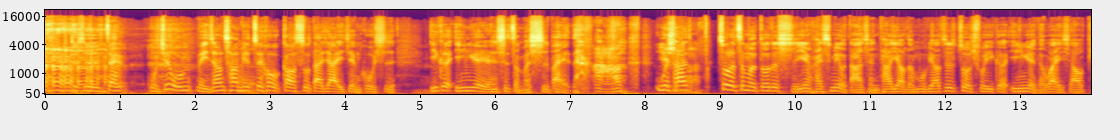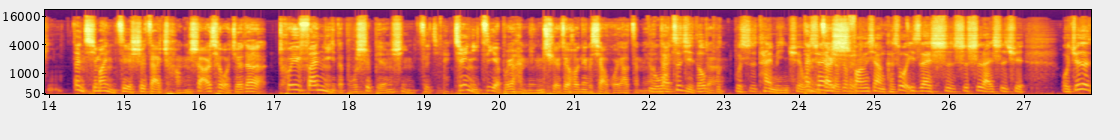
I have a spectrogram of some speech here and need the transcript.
就是在我觉得我每张唱片最后告诉大家一件故事，一个音乐人是怎么失败的？啊，因为他做了这么多的实验，还是没有达成他要的目标，就是做出一个音乐的外销品。但起码你自己是在尝试，而且我觉得推翻你的不是别人，是你自己。其实你自己也不是很明确，最后那个效果要怎么样。我自己都不不是太明确。我但你虽然有在试个方向，可是我一直在试试试来试去。我觉得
